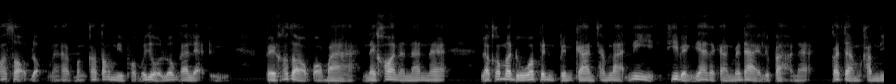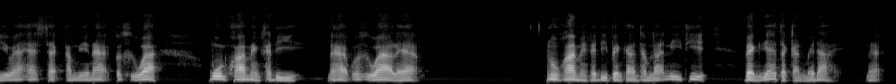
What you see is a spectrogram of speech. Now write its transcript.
ข้อสอบหรอกนะครับ มันก็ต้องมีผลประโยชน์ร่วมกันแหละถึงเป็นข้อสอบออกมาในข้อนั้นๆนะแล้วก็มาดูว่าเป็นเป็นการชำระหนี้ที่แบ่งแยกจากกันไม่ได้หรือเปล่านะก็จำคำนี้ไว้แฮชแท็กคำนี้นะก็คือว่ามูลความแห่งคดีนะครับ ก็คือว่าอะไรฮะมูลความแห่งคดีเป็นการชำระหนี้ที่แบ่งแยกจากกันไม่ได้นะ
